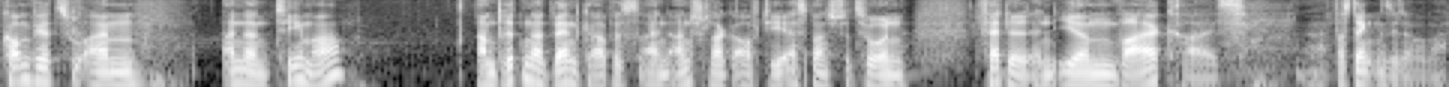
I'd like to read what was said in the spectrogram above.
kommen wir zu einem anderen Thema. Am dritten Advent gab es einen Anschlag auf die S-Bahn-Station Vettel in Ihrem Wahlkreis. Was denken Sie darüber?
